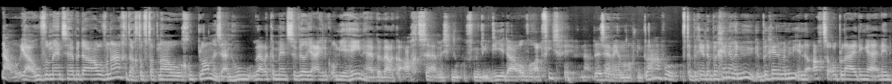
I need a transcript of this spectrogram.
Nou ja, hoeveel mensen hebben daar al over nagedacht of dat nou een goed plan is? En hoe, welke mensen wil je eigenlijk om je heen hebben? Welke artsen en misschien ook een familie die je daarover advies geven? Nou, daar zijn we helemaal nog niet klaar voor. Of daar beginnen, beginnen we nu. Daar beginnen we nu in de artsenopleidingen en in,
